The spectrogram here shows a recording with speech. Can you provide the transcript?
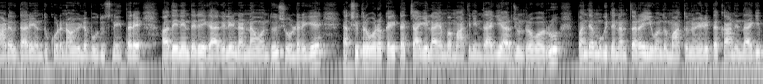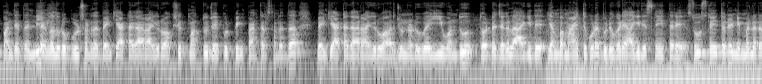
ಮಾಡಿದ್ದಾರೆ ಎಂದು ಕೂಡ ನಾವು ಹೇಳಬಹುದು ಸ್ನೇಹಿತರೆ. ಅದೇನೆಂದರೆ, ಈಗಾಗಲೇ ನನ್ನ ಒಂದು ಶೋಲ್ಡರ್ಗೆ ಅಕ್ಷಿತ್ ರವರ ಕೈ ಟಚ್ ಆಗಿಲ್ಲ. ಎಂಬ ಮಾತಿನಿಂದಾಗಿ ಅರ್ಜುನ್ ರವರು ಪಂದ್ಯ ಮುಗಿದ ನಂತರ ಈ ಒಂದು ಮಾತನ್ನು ಹೇಳಿದ್ದ ಕಾರಣದಿಂದಾಗಿ ಪಂದ್ಯದಲ್ಲಿ ಬೆಂಗಳೂರು ಬುಲ್ಸ್ ತಂಡದ ಬೆಂಕಿ ಆಟಗಾರ ಆಗಿರುವ ಅಕ್ಷಿತ್ ಮತ್ತು ಜೈಪುರ್ ಪಿಂಕ್ ಪ್ಯಾಂಥರ್ಸ್ ತಂಡದ ಬೆಂಕಿ ಆಟಗಾರ ಆಗಿರುವ ಅರ್ಜುನ್ ನಡುವೆ ಈ ಒಂದು ದೊಡ್ಡ ಜಗಳ ಆಗಿದೆ ಎಂಬ ಮಾಹಿತಿ ಕೂಡ ಬಿಡುಗಡೆ ಆಗಿದೆ ಸ್ನೇಹಿತರೆ. ಸೊ, ಸ್ನೇಹಿತರೆ, ನಿಮ್ಮೆಲ್ಲರ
